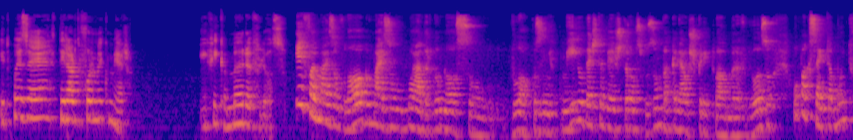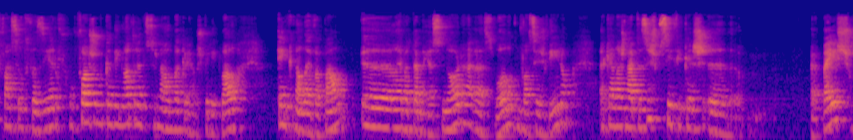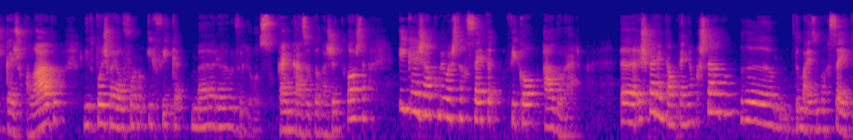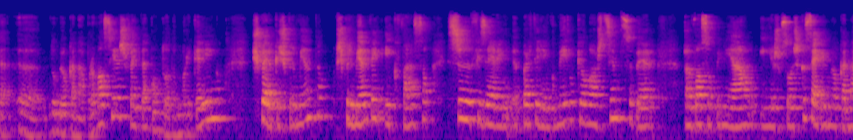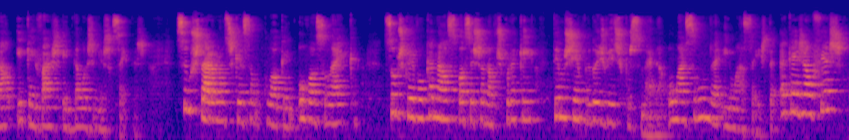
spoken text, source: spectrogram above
E depois é tirar do forno e comer. E fica maravilhoso. E foi mais um vlog, mais um quadro do nosso vlog Cozinha Comigo. Desta vez trouxe-vos um bacalhau espiritual maravilhoso, uma receita muito fácil de fazer, foge um bocadinho ao tradicional bacalhau espiritual, em que não leva pão, uh, leva também a cenoura, a cebola, como vocês viram, aquelas natas específicas uh, para peixe, queijo ralado, e depois vai ao forno e fica maravilhoso. Cá em casa toda a gente gosta e quem já comeu esta receita ficou a adorar. Uh, espero então que tenham gostado uh, de mais uma receita uh, do meu canal para vocês, feita com todo amor e carinho. Espero que experimentem, experimentem e que façam. Se fizerem, partilhem comigo, que eu gosto sempre de saber a vossa opinião e as pessoas que seguem o meu canal e quem faz então as minhas receitas. Se gostaram, não se esqueçam, coloquem o vosso like, subscrevam o canal se vocês são novos por aqui. Temos sempre dois vídeos por semana, um à segunda e um à sexta. A quem já o fez,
